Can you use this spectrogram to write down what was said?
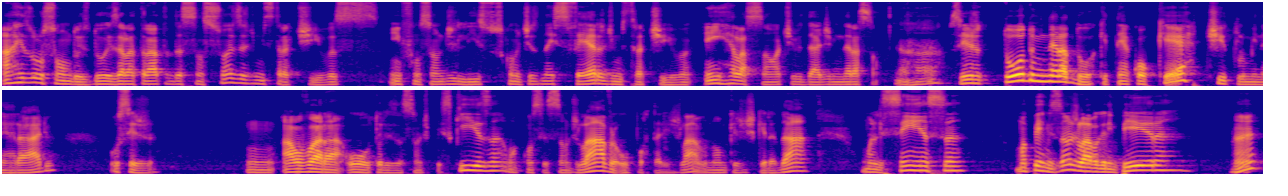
a resolução 122 ela trata das sanções administrativas em função de ilícitos cometidos na esfera administrativa em relação à atividade de mineração. Aham, Ou seja, todo minerador que tenha qualquer título minerário, ou seja, um alvará ou autorização de pesquisa, uma concessão de lavra ou portaria de lavra, o nome que a gente queira dar, uma licença, uma permissão de lavra garimpeira, né?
